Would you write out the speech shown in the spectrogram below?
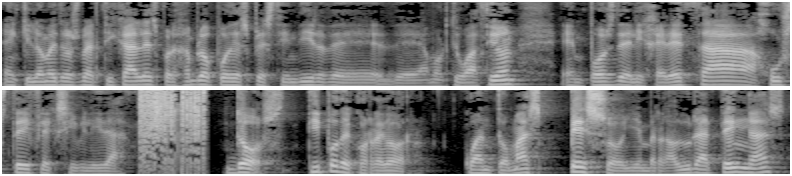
En kilómetros verticales, por ejemplo, puedes prescindir de, amortiguación en pos de ligereza, ajuste y flexibilidad. 2. Tipo de corredor. Cuanto más peso y envergadura tengas,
